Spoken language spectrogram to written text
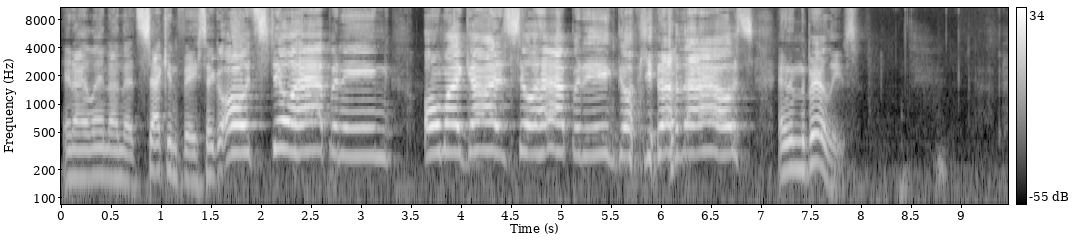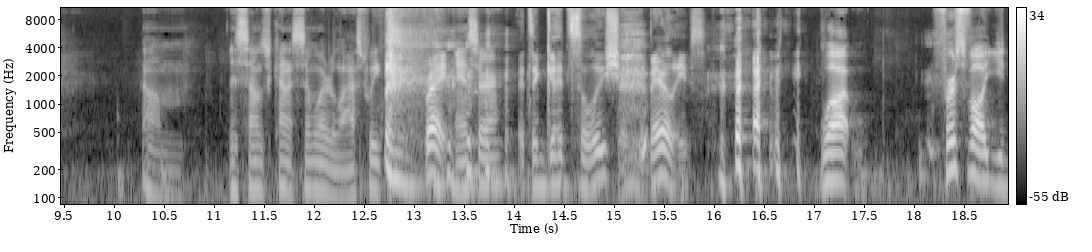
and I land on that second vase. I go, "Oh, it's still happening! Oh my God, it's still happening! Don't get out of the house!" And then the bear leaves. Um, this sounds kind of similar to last week's Right. answer. It's a good solution. The bear leaves. Well, first of all, you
